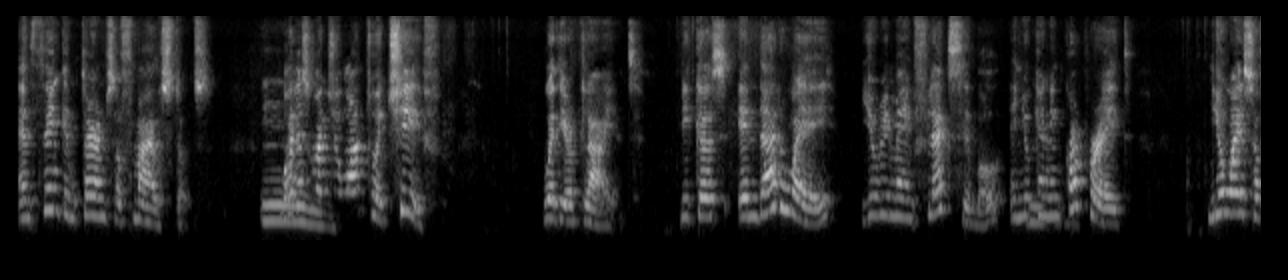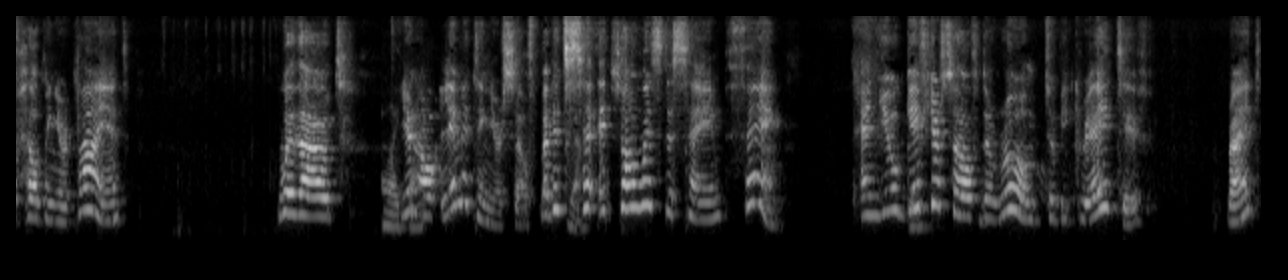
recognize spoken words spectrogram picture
and think in terms of milestones. Mm. What is what you want to achieve with your client? Because in that way, you remain flexible and you mm. can incorporate new ways of helping your client without like you that. know limiting yourself but it's yeah. it's always the same thing and you give yourself the room to be creative right?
